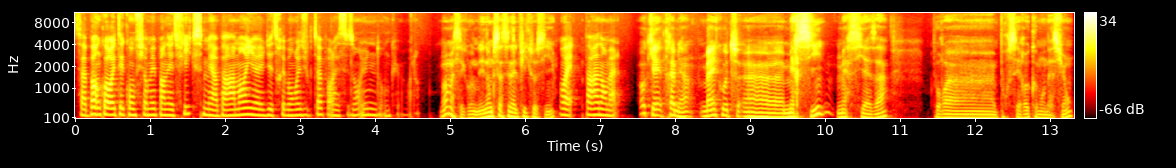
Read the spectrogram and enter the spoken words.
Ça n'a pas encore été confirmé par Netflix, mais apparemment, il y a eu des très bons résultats pour la saison 1. Donc euh, voilà. Bon, bah, c'est cool. Et donc, ça, c'est Netflix aussi. Ouais, paranormal. Ok, très bien. Bah écoute, euh, merci. Merci Asa pour, euh, pour ces recommandations.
